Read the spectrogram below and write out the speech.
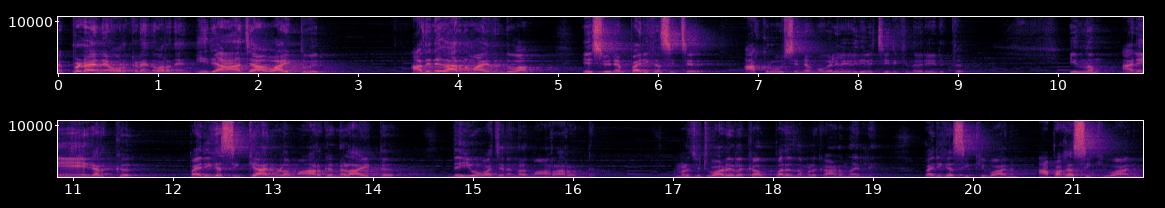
എപ്പോഴാ എന്നെ ഓർക്കണേ എന്ന് പറഞ്ഞേ? നീ രാജാവായിട്ട് വരും. അതിന് കാരണമായത് എന്തുവാ? യേശുവിനെ പരിഹസിച്ച് ആ ക്രൂശിന്റെ മുകളിൽ എഴുതി വെച്ചിരിക്കുന്ന ഒരു എഴുത്ത്. ഇന്നും അനേകർക്ക് പരിഹസിക്കാനുള്ള മാർഗങ്ങളായിട്ട് ദൈവവചനങ്ങൾ മാറാറുണ്ട്. നമ്മൾ ചുറ്റുപാടുകളൊക്കെ പലതും നമ്മൾ കാണുന്നതല്ലേ? പരിഹസിക്കുവാനും അപഹസിക്കുവാനും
